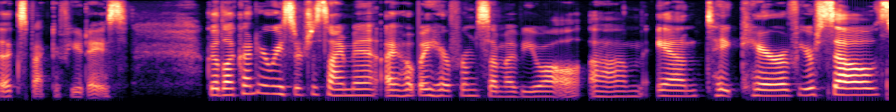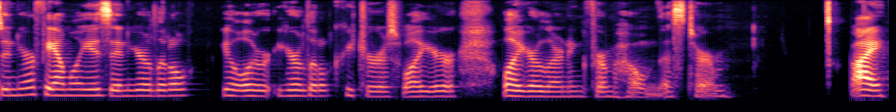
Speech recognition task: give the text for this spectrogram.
expect a few days. Good luck on your research assignment. I hope I hear from some of you all. Um, and take care of yourselves and your families and your little your, your little creatures while you're while you're learning from home this term. Bye.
